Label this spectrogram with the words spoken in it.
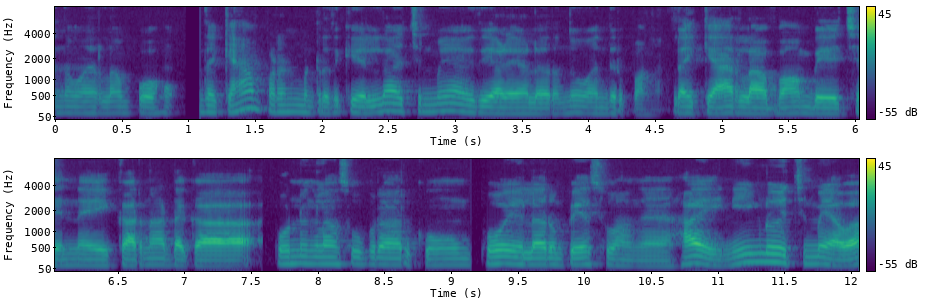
அந்த மாதிரிலாம் போகும். இந்த கேம்ப் அட்டன் பண்ணுறதுக்கு எல்லா சின்மயா வித்யாலயால இருந்தும் வந்திருப்பாங்க. லைக் கேரளா பாம்பே சென்னை கர்நாடகா பொண்ணுங்களாம் சூப்பராக இருக்கும். போய் எல்லாரும் பேசுவாங்க. ஹாய் நீங்களும் சின்மையாவா?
